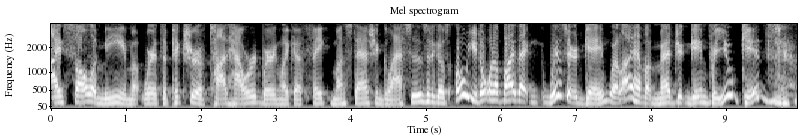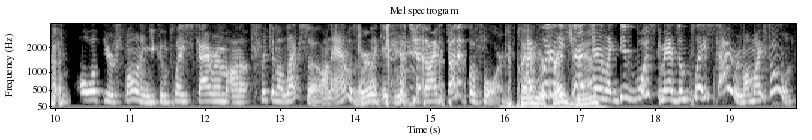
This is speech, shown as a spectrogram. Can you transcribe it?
I saw a meme where it's a picture of Todd Howard wearing like a fake mustache and glasses, and it goes, "Oh, you don't want to buy that Wizard game? Well, I have a magic game for you, kids." pull up your phone and you can play Skyrim on a freaking Alexa on Amazon. Sure. Like it's legit. and I've done it before. I've literally fridge, sat man. there and like did voice commands and play Skyrim on my phone,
